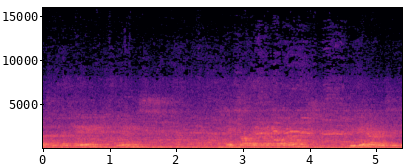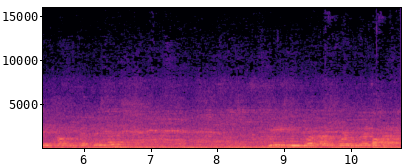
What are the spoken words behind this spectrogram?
The center please. Exotic pet owners, beginners in the exotic pet business, please join us for a good while.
